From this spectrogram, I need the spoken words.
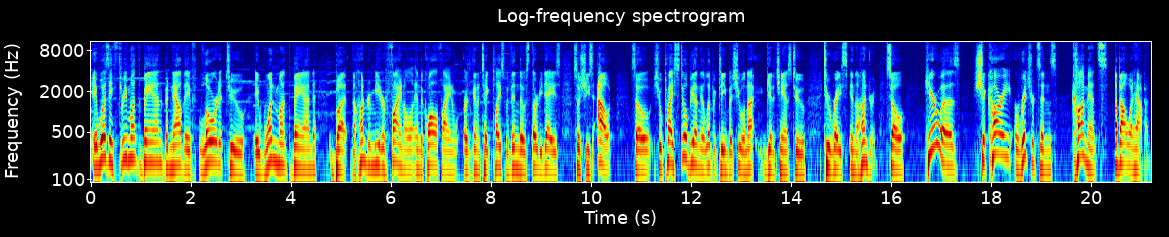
it was a three month ban, but now they've lowered it to a one month ban. But the 100 meter final and the qualifying is going to take place within those 30 days. So she's out. So she'll probably still be on the Olympic team, but she will not get a chance to to race in the 100. So here was Sha'Carri Richardson's comments about what happened.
